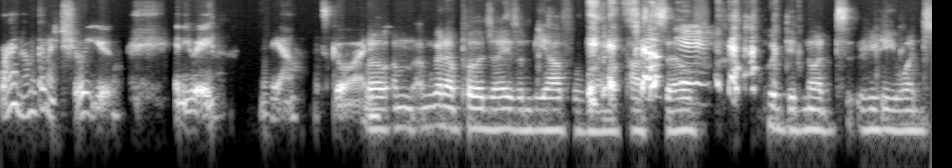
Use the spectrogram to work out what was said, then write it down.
fine i'm gonna show you anyway yeah let's go on Well, I'm I'm gonna apologize on behalf of my past self who did not really want.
